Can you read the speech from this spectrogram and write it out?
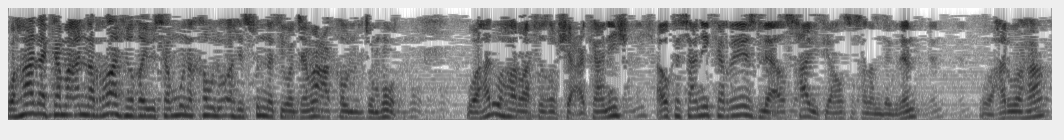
وهذا كما أن الرافضة يسمون قول أهل السنة والجماعة قول الجمهور. وهروها الرافضة الشيعة كانش أو كساني كالريز لأصحابي في عنصر عليه وسلم وهروها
